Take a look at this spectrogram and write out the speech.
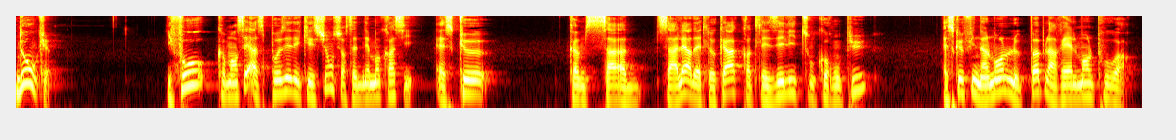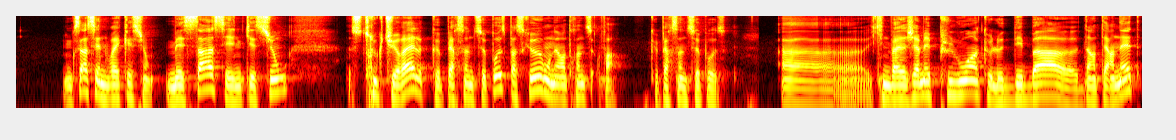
Donc, il faut commencer à se poser des questions sur cette démocratie. Est-ce que, comme ça, ça a l'air d'être le cas, quand les élites sont corrompues, est-ce que finalement le peuple a réellement le pouvoir? Donc ça, c'est une vraie question. Mais ça, c'est une question structurelle que personne se pose parce que on est en train de, enfin, que personne se pose, euh, qui ne va jamais plus loin que le débat euh, d'internet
